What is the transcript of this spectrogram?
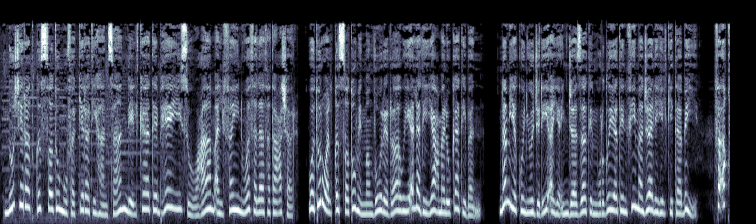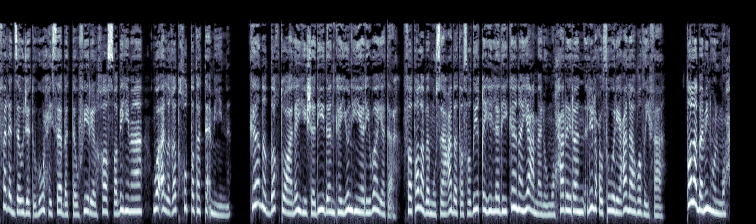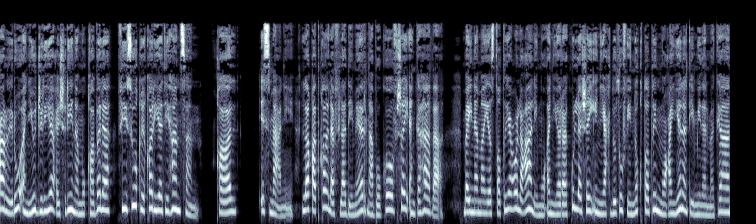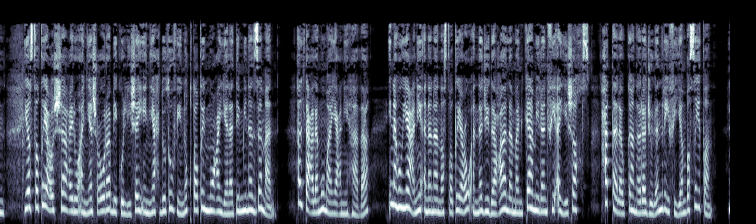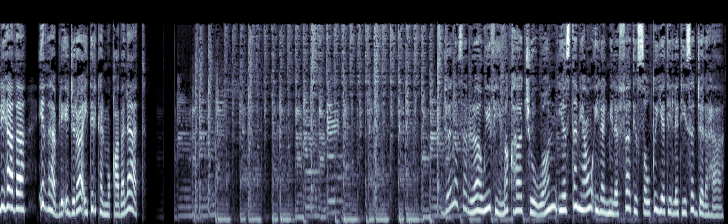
نشرت قصة مفكرة هانسان للكاتب هيسو عام 2013 وتروى القصة من منظور الراوي الذي يعمل كاتبا لم يكن يجري أي إنجازات مرضية في مجاله الكتابي فأقفلت زوجته حساب التوفير الخاص بهما وألغت خطة التأمين. كان الضغط عليه شديدا كي ينهي روايته، فطلب مساعدة صديقه الذي كان يعمل محررا للعثور على وظيفة. طلب منه المحرر أن يجري عشرين مقابلة في سوق قرية هانسان. قال: اسمعني، لقد قال فلاديمير نابوكوف شيئا كهذا: بينما يستطيع العالم أن يرى كل شيء يحدث في نقطة معينة من المكان يستطيع الشاعر أن يشعر بكل شيء يحدث في نقطة معينة من الزمن هل تعلم ما يعني هذا؟ إنه يعني أننا نستطيع أن نجد عالما كاملا في أي شخص حتى لو كان رجلا ريفيا بسيطا. لهذا اذهب لإجراء تلك المقابلات. جلس الراوي في مقهى تشوون يستمع إلى الملفات الصوتية التي سجلها.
